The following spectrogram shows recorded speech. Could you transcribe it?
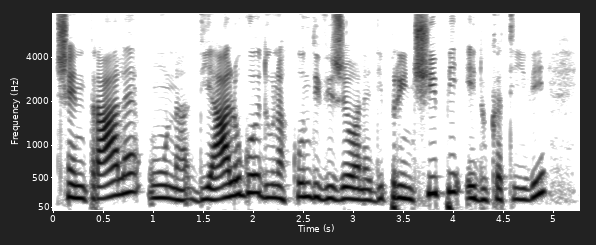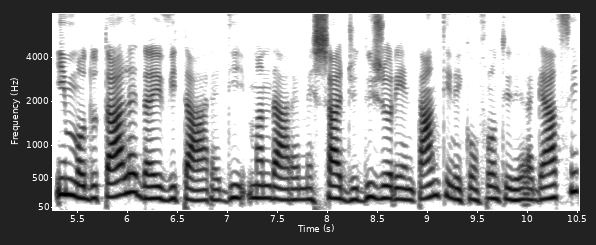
centrale un dialogo ed una condivisione di principi educativi in modo tale da evitare di mandare messaggi disorientanti nei confronti dei ragazzi,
